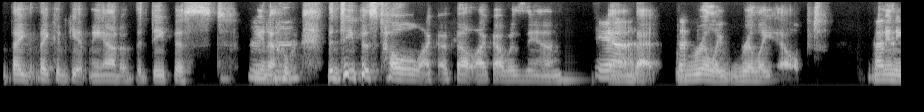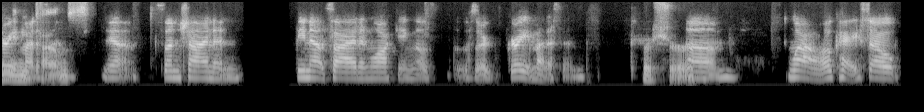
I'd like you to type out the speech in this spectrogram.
They they could get me out of the deepest, mm-hmm. you know, mm-hmm. the deepest hole like I felt like I was in. Yeah. And that that's, really, really helped many, many medicine. times. Yeah. Sunshine and being outside and walking, those those are great medicines. For sure. Um wow. Okay. So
